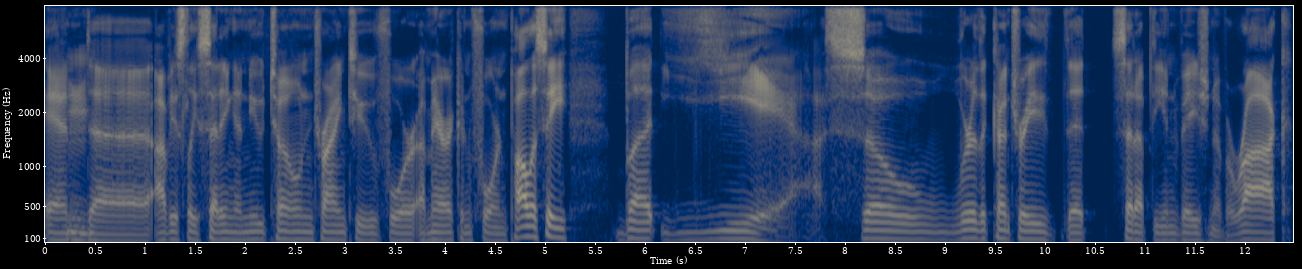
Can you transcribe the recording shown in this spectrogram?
and uh, obviously setting a new tone, trying to for American foreign policy. But yeah, so we're the country that set up the invasion of Iraq.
